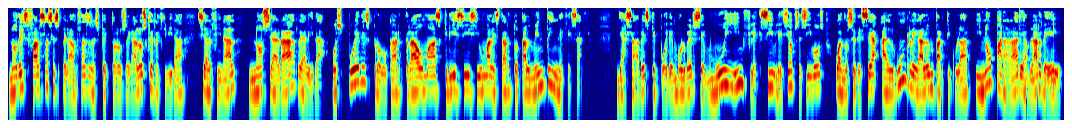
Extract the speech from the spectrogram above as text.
No des falsas esperanzas respecto a los regalos que recibirá si al final no se hará realidad, pues puedes provocar traumas, crisis y un malestar totalmente innecesario ya sabes que pueden volverse muy inflexibles y obsesivos cuando se desea algún regalo en particular y no parará de hablar de él.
